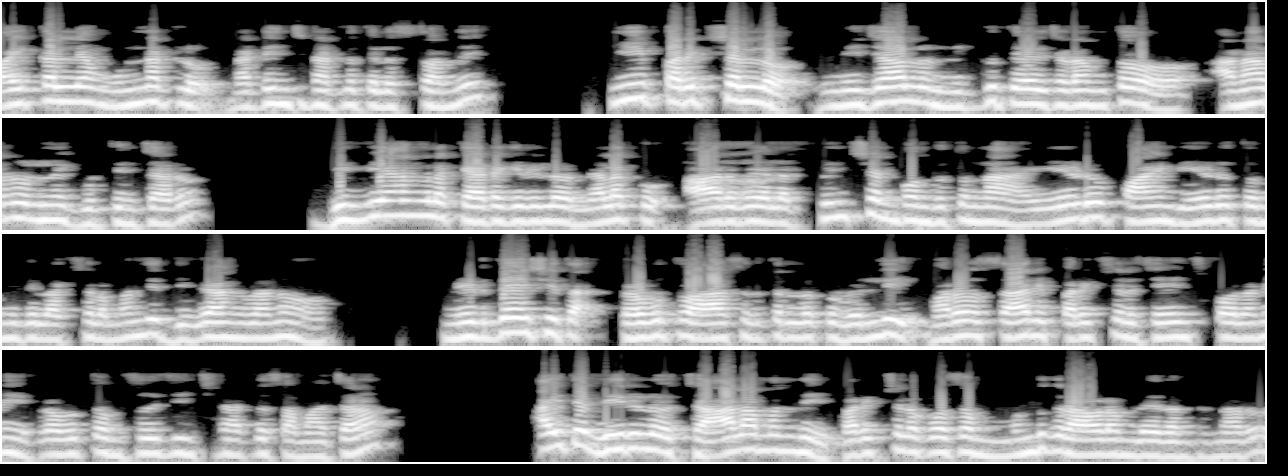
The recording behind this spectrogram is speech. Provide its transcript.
వైకల్యం ఉన్నట్లు నటించినట్లు తెలుస్తోంది. ఈ పరీక్షల్లో నిజాలు నిగ్గు తేల్చడంతో అనర్హుల్ని గుర్తించారు. దివ్యాంగుల కేటగిరీలో నెలకు ఆరు వేల పింఛన్ పొందుతున్న ఏడు పాయింట్ ఏడు తొమ్మిది లక్షల మంది దివ్యాంగులను నిర్దేశిత ప్రభుత్వ ఆసుపత్రులకు వెళ్ళి మరోసారి పరీక్షలు చేయించుకోవాలని ప్రభుత్వం సూచించినట్లు సమాచారం. అయితే వీరిలో చాలా మంది పరీక్షల కోసం ముందుకు రావడం లేదంటున్నారు.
